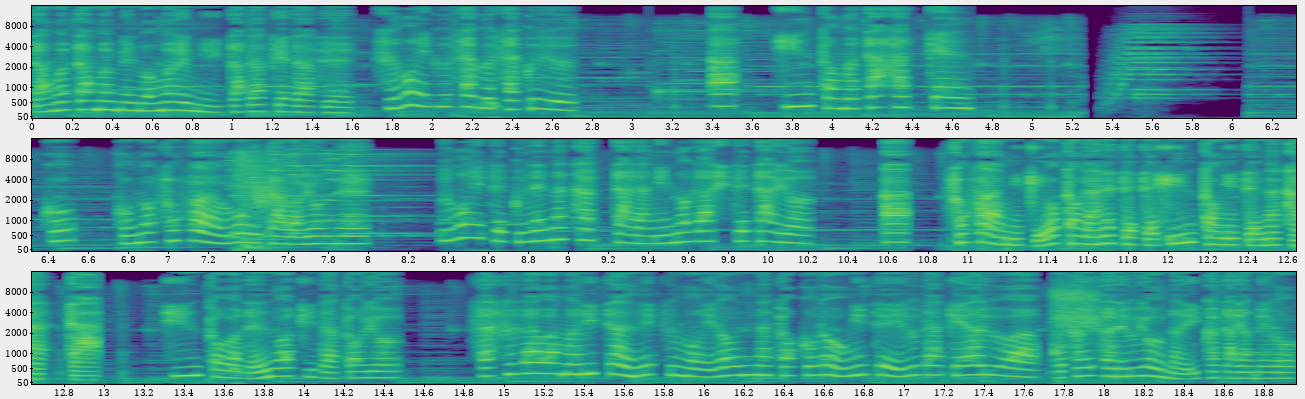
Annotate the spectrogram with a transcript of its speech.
たまたま目の前にいただけだぜ。すごいぐさぐさくる。あ、ヒントまた発見。こ、このソファー動いたわよね。動いてくれなかったら見逃してたよ。あ、ソファーに気を取られててヒント見てなかった。ヒントは電話機だとよ。さすがはマリちゃんいつもいろんなところを見ているだけあるわ。誤解されるような言い方やめろ。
